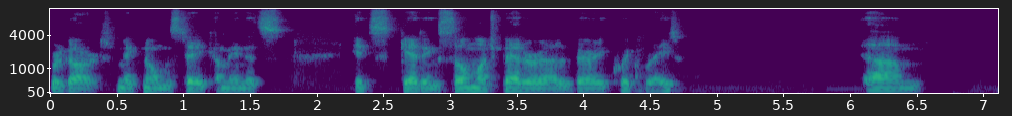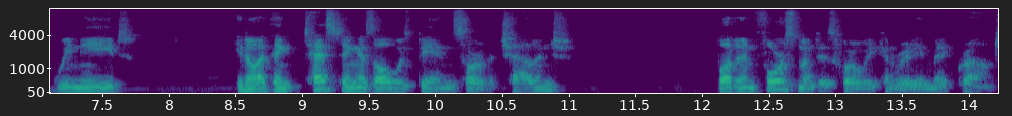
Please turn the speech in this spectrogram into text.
regard. Make no mistake. I mean, it's it's getting so much better at a very quick rate. Um, we need, you know, I think testing has always been sort of a challenge, but enforcement is where we can really make ground.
